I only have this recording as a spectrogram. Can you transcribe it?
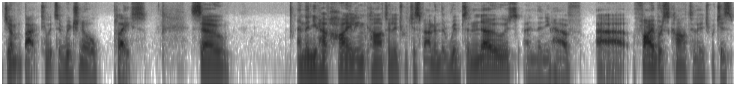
jump back to its original place. So, and then you have hyaline cartilage, which is found in the ribs and nose, and then you have uh, fibrous cartilage, which is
